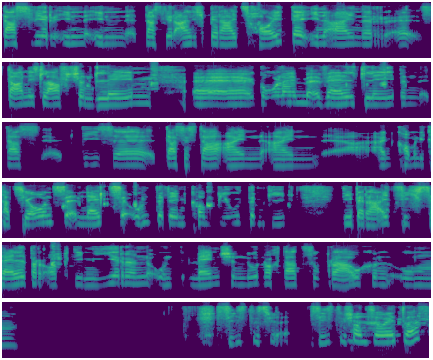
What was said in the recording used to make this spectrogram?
dass wir, in, in, dass wir eigentlich bereits heute in einer äh, Stanislavschen Lehm äh, leben, dass, äh, diese, dass es da ein, ein, ein Kommunikationsnetz unter den Computern gibt, die bereits sich selber optimieren und Menschen nur noch dazu brauchen, um Siehst du, siehst du schon ja. so etwas?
